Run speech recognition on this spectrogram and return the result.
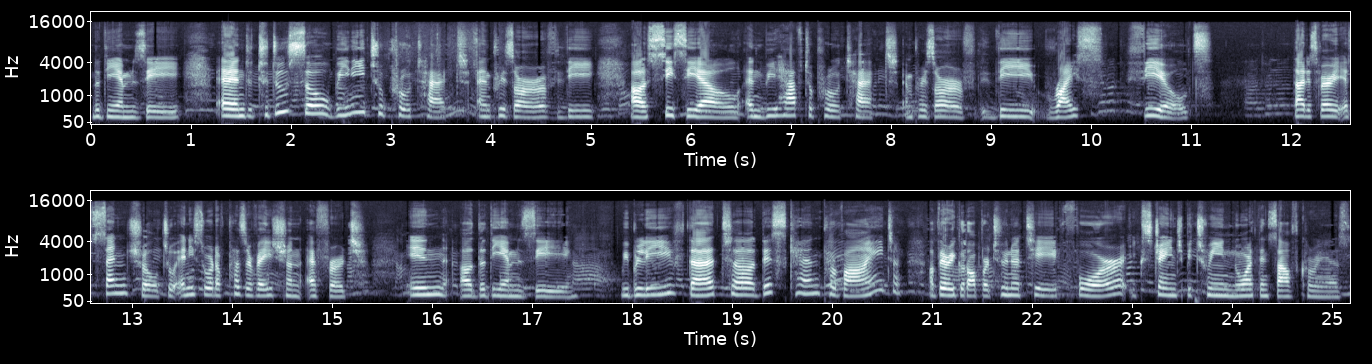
the DMZ, and to do so, we need to protect and preserve the uh, CCL, and we have to protect and preserve the rice fields. That is very essential to any sort of preservation effort in uh, the DMZ. We believe that uh, this can provide a very good opportunity for exchange between North and South Koreas.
